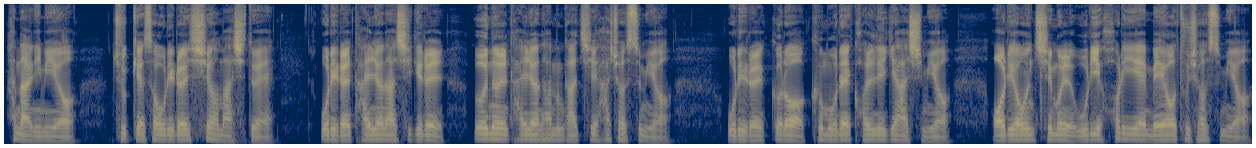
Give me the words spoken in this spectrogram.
하나님이여 주께서 우리를 시험하시되 우리를 단련하시기를 은을 단련함 같이 하셨으며 우리를 끌어 그물에 걸리게 하시며 어려운 짐을 우리 허리에 메어 두셨으며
